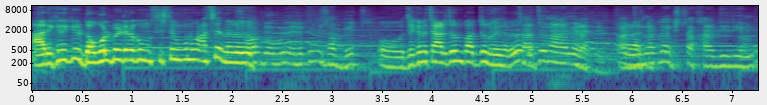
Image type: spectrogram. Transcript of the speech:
আর এখানে কি ডবল বেড এরকম সিস্টেম কোনো আছে না? এরকমই সব বেড ও যেখানে চারজন পাঁচজন হয়ে যাবে চারজন আরামে রাখি। পাঁচজন রাখলে এক্সট্রা খাট দিয়ে দিই আমরা।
